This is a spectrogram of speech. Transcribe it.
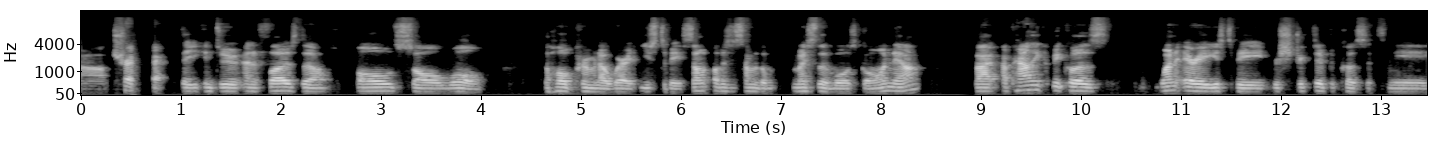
uh, trek that you can do, and it follows the old Seoul Wall, the whole perimeter where it used to be. Some obviously some of the most of the wall's gone now, but apparently because one area used to be restricted because it's near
